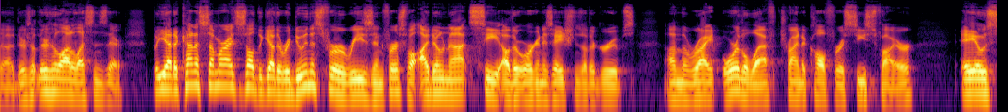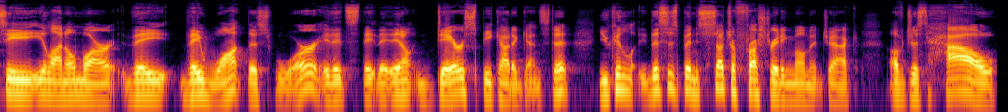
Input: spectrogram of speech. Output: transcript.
uh, there's, a, there's a lot of lessons there. But yeah, to kind of summarize this all together, we're doing this for a reason. First of all, I do not see other organizations, other groups on the right or the left trying to call for a ceasefire. AOC, Ilhan Omar, they they want this war. It's they, they don't dare speak out against it. You can. This has been such a frustrating moment, Jack, of just how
